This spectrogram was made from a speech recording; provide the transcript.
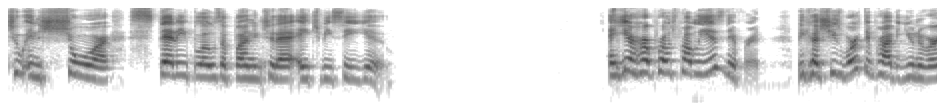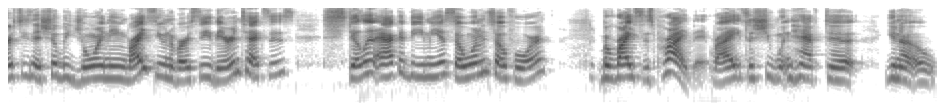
to ensure steady flows of funding to that HBCU. And yet her approach probably is different because she's worked at private universities and she'll be joining Rice University there in Texas, still in academia, so on and so forth. but Rice is private, right? So she wouldn't have to, you know,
